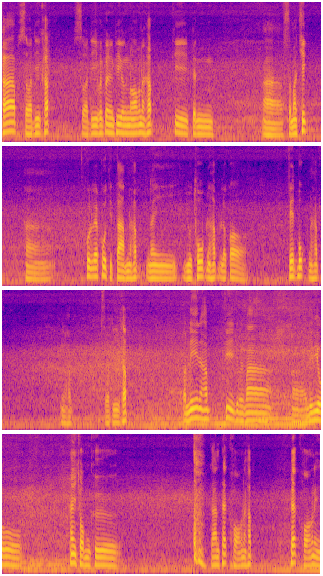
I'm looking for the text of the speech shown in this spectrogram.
ครับ สวัสดีครับ สวัสดีเพื่อนๆพี่น้องๆนะครับ ที่เป็นสมาชิกผู้และผู้ติดตามนะครับใน YouTube นะครับ แล้วก็ Facebook นะครับนี่นะครับ สวัสดีครับ วันนี้นะครับที่จะมาารีวิวให้ชมคือ การแพ็คของนะครับ แพ็คของนี่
